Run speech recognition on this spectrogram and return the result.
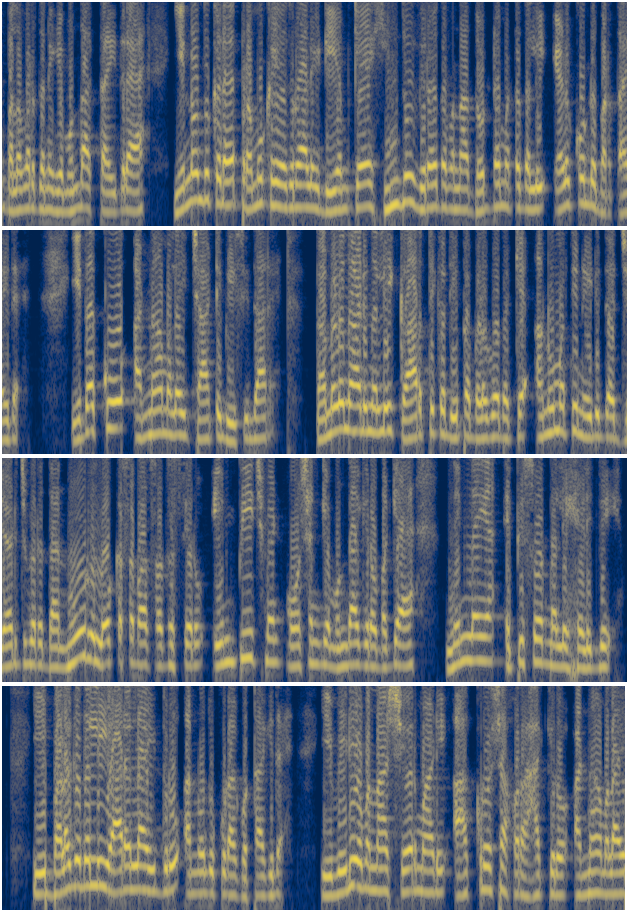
ಬಲವರ್ಧನೆಗೆ ಮುಂದಾಗ್ತಾ ಇದ್ರೆ, ಇನ್ನೊಂದು ಕಡೆ ಪ್ರಮುಖ ಎದುರಾಳಿ ಡಿಎಂಕೆ ಹಿಂದೂ ವಿರೋಧವನ್ನ ದೊಡ್ಡ ಮಟ್ಟದಲ್ಲಿ ಎಳ್ಕೊಂಡು ಬರ್ತಾ ಇದೆ. ಇದಕ್ಕೂ ಅಣ್ಣಾಮಲೈ ಚಾಟಿ ಬೀಸಿದ್ದಾರೆ. ತಮಿಳುನಾಡಿನಲ್ಲಿ ಕಾರ್ತಿಕ ದೀಪ ಬೆಳಗೋದಕ್ಕೆ ಅನುಮತಿ ನೀಡಿದ್ದ ಜಡ್ಜ್ ವಿರುದ್ಧ ನೂರು ಲೋಕಸಭಾ ಸದಸ್ಯರು ಇಂಪೀಚ್ಮೆಂಟ್ ಮೋಷನ್ಗೆ ಮುಂದಾಗಿರೋ ಬಗ್ಗೆ ನಿನ್ನೆಯ ಎಪಿಸೋಡ್ನಲ್ಲಿ ಹೇಳಿದ್ವಿ. ಈ ಬಳಗದಲ್ಲಿ ಯಾರೆಲ್ಲ ಇದ್ರು ಅನ್ನೋದು ಕೂಡ ಗೊತ್ತಾಗಿದೆ. ಈ ವಿಡಿಯೋವನ್ನ ಶೇರ್ ಮಾಡಿ ಆಕ್ರೋಶ ಹೊರ ಹಾಕಿರೋ ಅಣ್ಣಾಮಲೈ,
